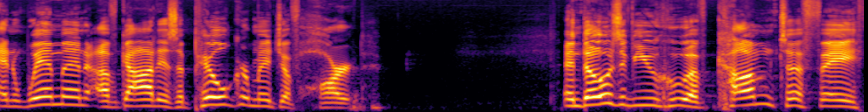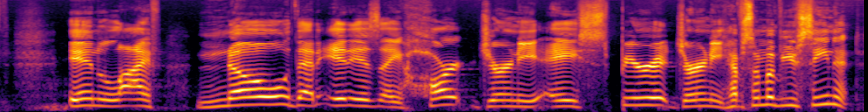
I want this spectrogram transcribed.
and women of God is a pilgrimage of heart. And those of you who have come to faith in life know that it is a heart journey, a spirit journey. Have some of you seen it?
